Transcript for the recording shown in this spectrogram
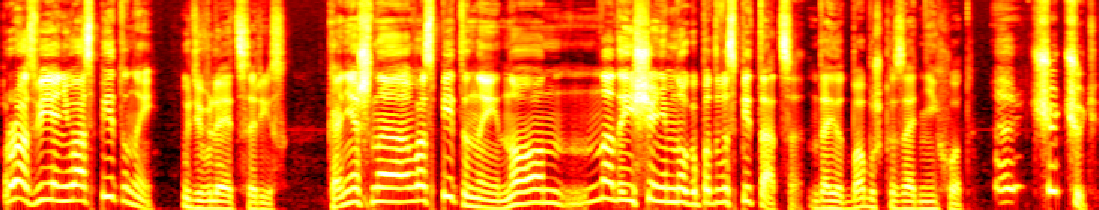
«Разве я не воспитанный?» — удивляется Рис. «Конечно, воспитанный, но надо еще немного подвоспитаться», — дает бабушка задний ход. «Э, «Чуть-чуть».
